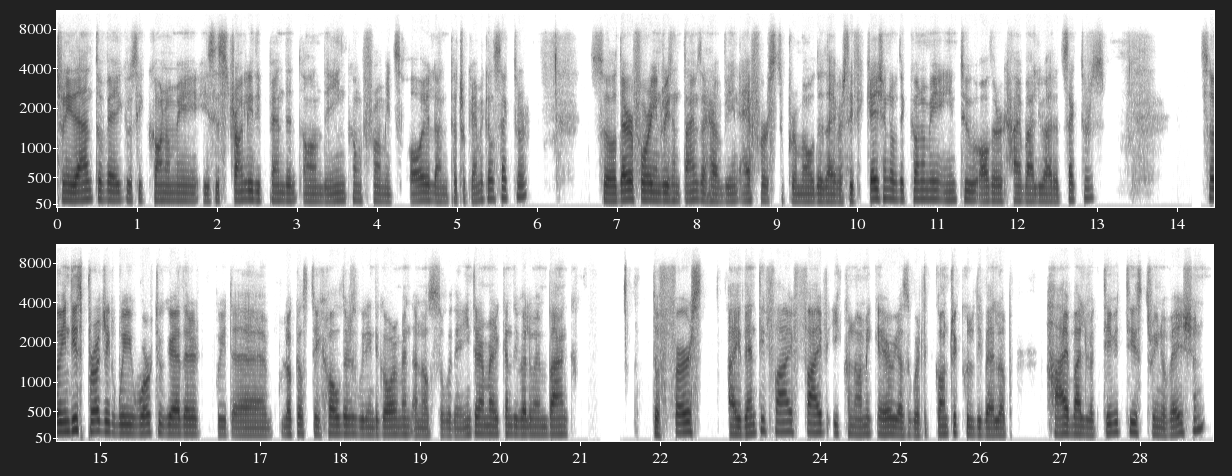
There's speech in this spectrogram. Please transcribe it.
Trinidad and Tobago's economy is strongly dependent on the income from its oil and petrochemical sector. So therefore, in recent times, there have been efforts to promote the diversification of the economy into other high value added sectors. So in this project, we work together with uh, local stakeholders within the government and also with the Inter-American Development Bank to first identify five economic areas where the country could develop high value activities through innovation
